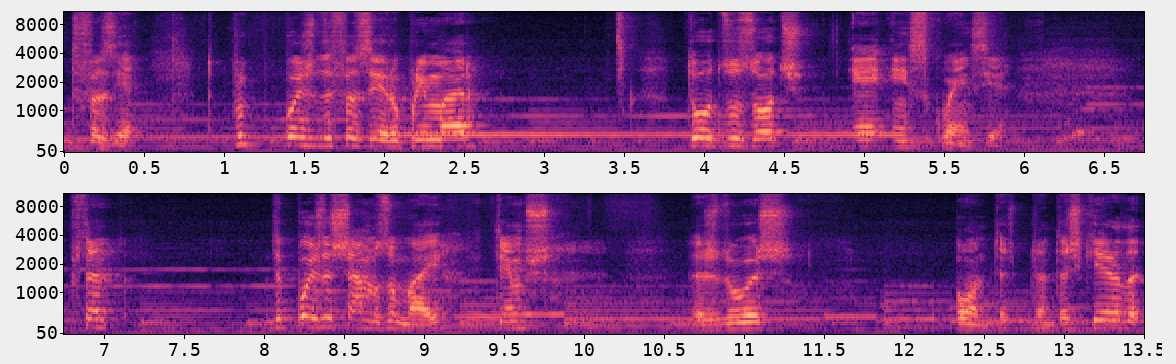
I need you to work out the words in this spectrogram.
de fazer. Porque depois de fazer o primeiro, todos os outros é em sequência. Portanto, depois de acharmos o meio, temos as duas pontas, portanto a esquerda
